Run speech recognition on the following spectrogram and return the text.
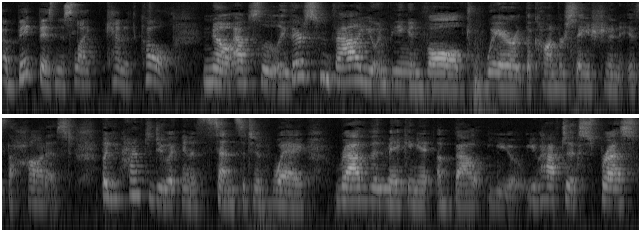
a big business like Kenneth Cole. No, absolutely. There's some value in being involved where the conversation is the hottest, but you have to do it in a sensitive way rather than making it about you. You have to express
